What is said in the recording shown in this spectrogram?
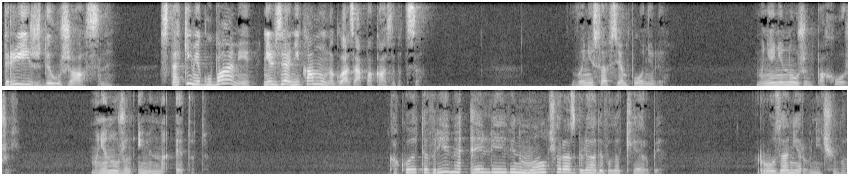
Трижды ужасны. С такими губами нельзя никому на глаза показываться. Вы не совсем поняли. Мне не нужен похожий. Мне нужен именно этот. Какое-то время Элливин молча разглядывала Керби. Роза нервничала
